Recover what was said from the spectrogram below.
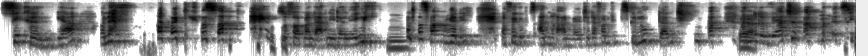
ficken, ja. Und dann habe ich gesagt, sofort Mandat niederlegen. Mhm. Das machen wir nicht. Dafür gibt es andere Anwälte. Davon gibt es genug dann, die ja. andere Werte haben als ich.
